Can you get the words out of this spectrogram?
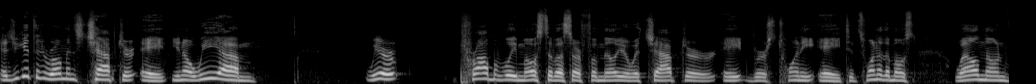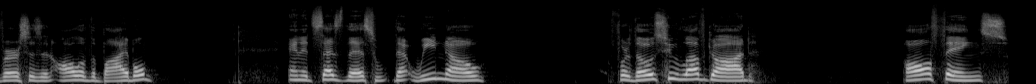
as you get to Romans chapter 8, you know, we, um, we're probably most of us are familiar with chapter 8, verse 28. It's one of the most well known verses in all of the Bible. And it says this that we know for those who love God, all things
